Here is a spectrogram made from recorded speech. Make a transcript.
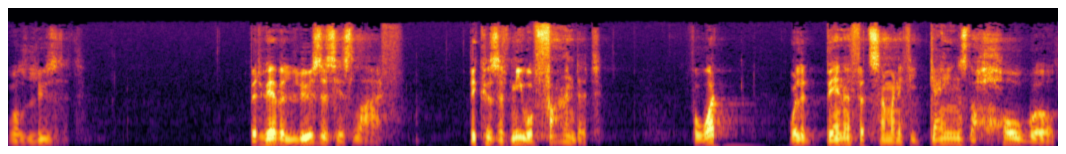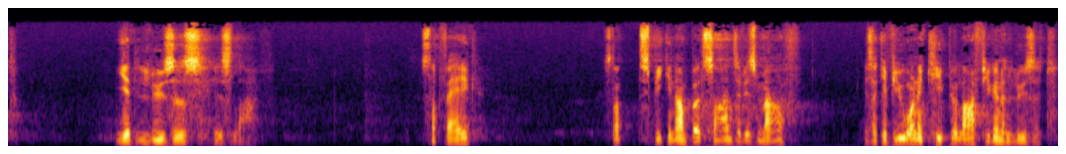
will lose it. But whoever loses his life because of me will find it. For what will it benefit someone if he gains the whole world yet loses his life? It's not vague. It's not speaking out both sides of his mouth. He's like, if you want to keep your life, you're going to lose it.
